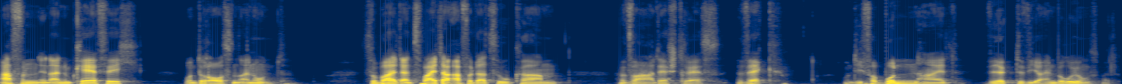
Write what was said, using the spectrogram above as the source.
Affen in einem Käfig und draußen ein Hund. Sobald ein zweiter Affe dazu kam, war der Stress weg und die Verbundenheit wirkte wie ein Beruhigungsmittel.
